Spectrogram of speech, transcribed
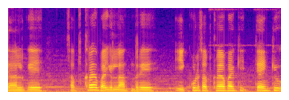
ಚಾನಲ್ಗೆ ಸಬ್ಸ್ಕ್ರೈಬ್ ಆಗಿಲ್ಲ ಅಂತಂದರೆ ಈ ಕೂಡ ಸಬ್ಸ್ಕ್ರೈಬ್ ಆಗಿ. ಥ್ಯಾಂಕ್ ಯು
